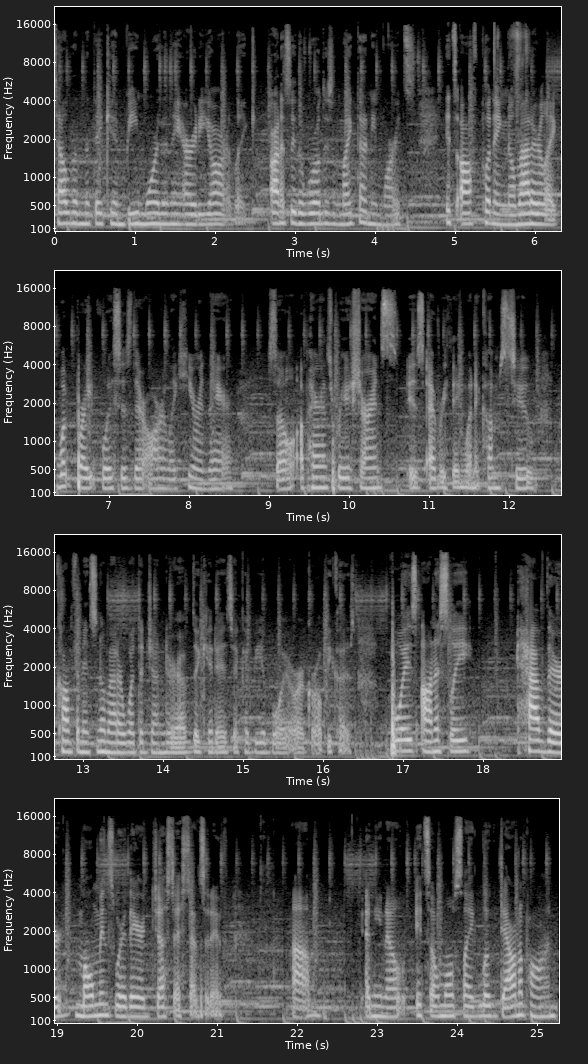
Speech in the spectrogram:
tell them that they can be more than they already are. Like honestly, the world isn't like that anymore. It's it's off-putting no matter like what bright voices there are like here and there. So a parent's reassurance is everything when it comes to confidence no matter what the gender of the kid is. It could be a boy or a girl because boys honestly have their moments where they're just as sensitive. Um, and you know, it's almost like looked down upon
